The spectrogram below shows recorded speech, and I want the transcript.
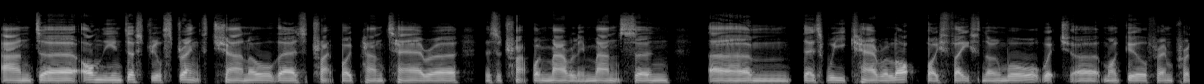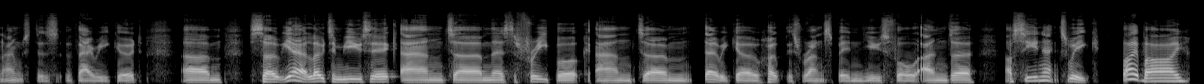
And uh, on the Industrial Strength channel, there's a track by Pantera, there's a track by Marilyn Manson, Um, there's We Care a Lot by Faith No More, which uh, my girlfriend pronounced as very good. Um, so, yeah, loads of music, and um, there's the free book. And um, there we go. Hope this rant's been useful. And uh, I'll see you next week. Bye bye.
